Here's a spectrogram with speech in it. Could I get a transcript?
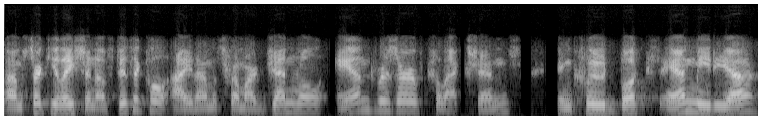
um, circulation of physical items from our general and reserve collections, include books and media,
